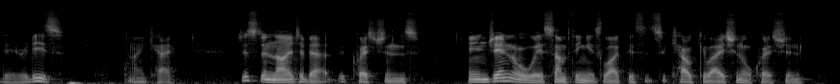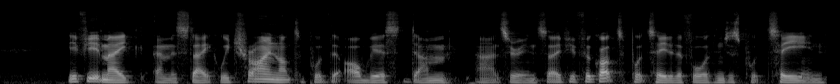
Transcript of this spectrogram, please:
there it is. Okay. Just a note about the questions. In general, where something is like this, it's a calculational question. If you make a mistake, we try not to put the obvious dumb answer in. So if you forgot to put t to the fourth and just put t in,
